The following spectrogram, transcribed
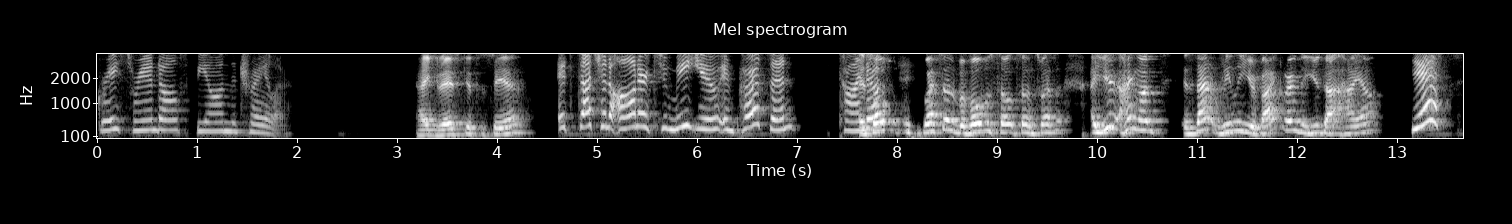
Grace Randolph beyond the trailer. Hi, Grace. Good to see you. It's such an honor to meet you in person. Kind it's of. Twitter. We've always talked on Twitter. Are you? Hang on. Is that really your background? Are you that high up? Yes.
